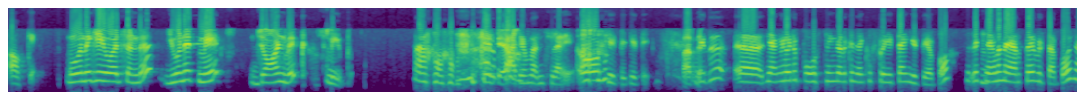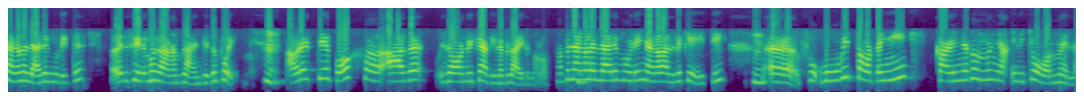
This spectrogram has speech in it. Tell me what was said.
ഓക്കെ. മൂന്ന് കീവേഡ്സ് ഉണ്ട്. Unit means John Wick sleep? കാര്യം മനസ്സിലായി. ഓ കിട്ടി കിട്ടി. ഇത് ഞങ്ങളൊരു പോസ്റ്റിംഗ് എടുക്കാൻ ഞങ്ങൾക്ക് ഫ്രീ ടൈം കിട്ടിയപ്പോ ഞങ്ങൾ നേരത്തെ വിട്ടപ്പോ ഞങ്ങൾ എല്ലാരും കൂടിയിട്ട് ഒരു സിനിമ കാണാൻ പ്ലാൻ ചെയ്ത് പോയി. അവിടെ എത്തിയപ്പോ ആകെ ജോൺ വിക്ക് അവൈലബിൾ ആയിരുന്നുള്ളൂ. അപ്പൊ ഞങ്ങൾ എല്ലാരും കൂടി ഞങ്ങൾ അതിൽ കയറ്റി മൂവി തുടങ്ങി കഴിഞ്ഞതൊന്നും ഞാൻ എനിക്ക് ഓർമ്മയില്ല.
